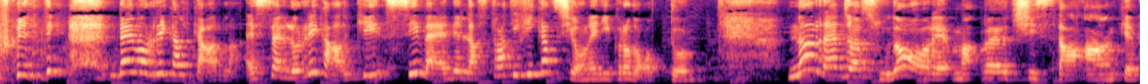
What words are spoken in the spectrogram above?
Quindi devo ricalcarla e se lo ricalchi si vede la stratificazione di prodotto. Non regge al sudore ma eh, ci sta anche.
